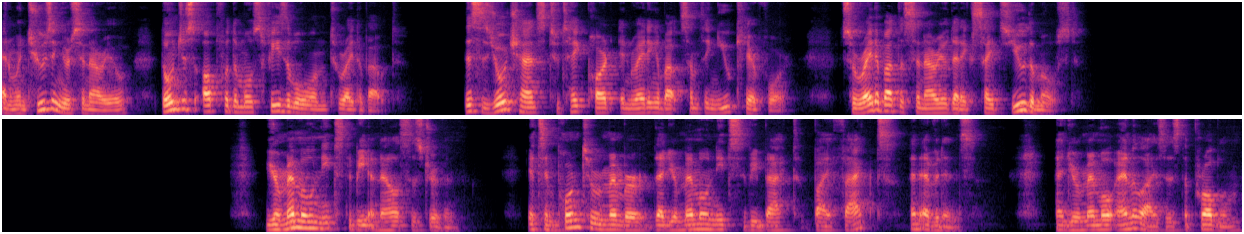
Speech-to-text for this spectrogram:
And when choosing your scenario, don't just opt for the most feasible one to write about. This is your chance to take part in writing about something you care for, so write about the scenario that excites you the most. Your memo needs to be analysis driven. It's important to remember that your memo needs to be backed by facts and evidence, and your memo analyzes the problem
